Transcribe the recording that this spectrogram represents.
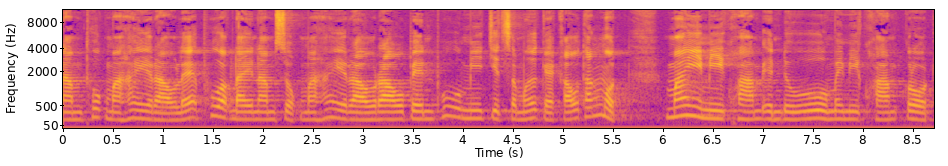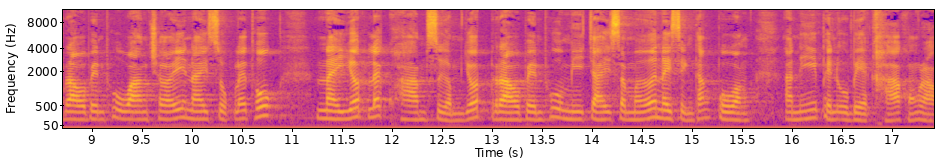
นำทุกมาให้เรา และพวกใดนำสุขมาให้เราเราเป็นผู้มีจิตเสมอแก่เขาทั้งหมด ไม่มีความเอ็นดู ไม่มีความโกรธเราเป็นผู้วางเฉยในสุขและทุกข์ในยศและความเสื่อมยศเราเป็นผู้มีใจเสมอในสิ่งทั้งปวง อันนี้เป็นอุเบกขาของเรา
